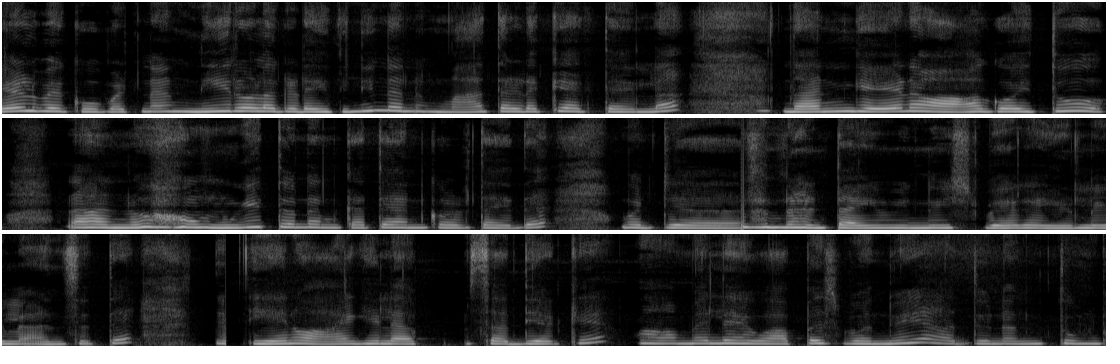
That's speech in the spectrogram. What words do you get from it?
ಹೇಳಬೇಕು ಬಟ್ ನಾನು ನೀರೊಳಗಡೆ ಇದ್ದೀನಿ, ನನಗೆ ಮಾತಾಡೋಕ್ಕೆ ಆಗ್ತಾ ಇಲ್ಲ. ನನಗೇನೋ ಆಗೋಯ್ತು, ನಾನು ಮುಗೀತು ನನ್ನ ಕತೆ ಅಂದ್ಕೊಳ್ತಾ ಇದ್ದೆ ಬಟ್ ನನ್ನ ಟೈಮ್ ಇನ್ನೂ ಇಷ್ಟು ಬೇಗ ಇರಲಿಲ್ಲ ಅನಿಸುತ್ತೆ. ಏನೂ ಆಗಿಲ್ಲ. ಸದ್ಯಕ್ಕೆ. ಆಮೇಲೆ ವಾಪಸ್ ಬಂದ್ವಿ. ಅದು ನಂಗೆ ತುಂಬ,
